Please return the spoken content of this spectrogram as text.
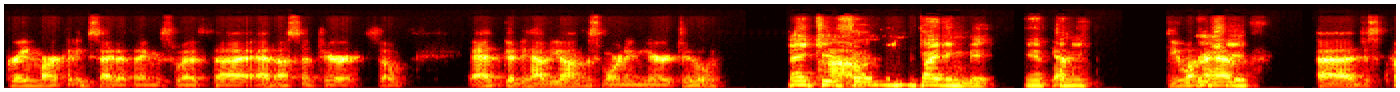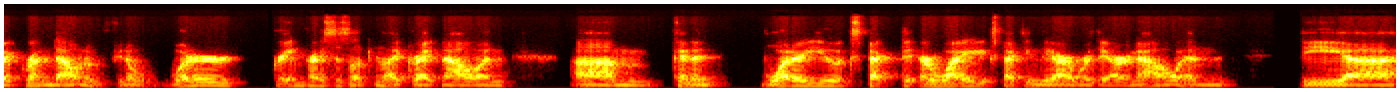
grain marketing side of things with uh, Ed Usset here. So, Ed, good to have you on this morning here too. Thank you um, for inviting me, Anthony. Yeah. Do you want Appreciate to have uh, just quick rundown of you know what are grain prices looking like right now, and um, kind of what are you expecting, or why are you expecting they are where they are now, and the uh,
